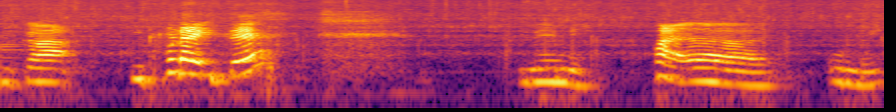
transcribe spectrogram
ఇంకా ఇప్పుడైతే ఇదేమి ఉంది eh,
